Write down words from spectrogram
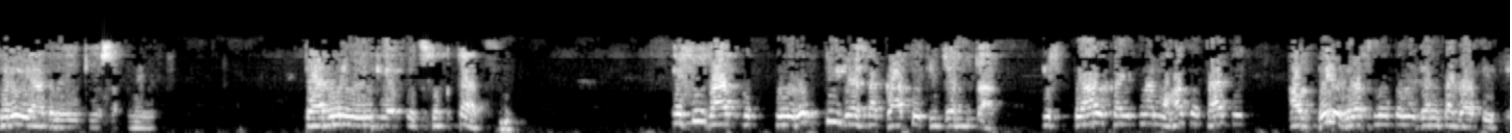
कभी याद नहीं किए सपने में। त्यागने में उनकी उत्सुकता थी। इसी बात को पुनरुक्ति जैसा गाती थी जनता। इस प्यार का इतना महत्व था कि अब दीर्घ श्लोकों में जनता गाती थी।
